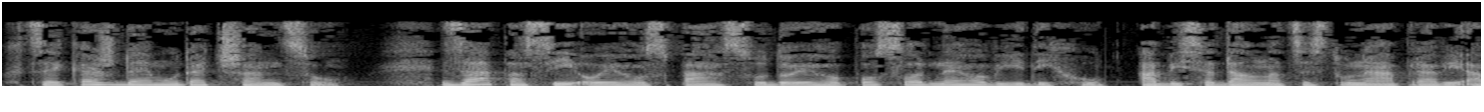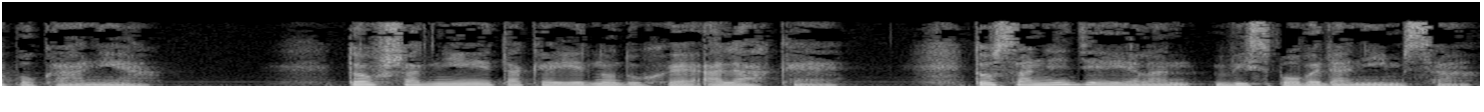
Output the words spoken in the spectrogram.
chce každému dať šancu – Zápasí o jeho spásu do jeho posledného výdychu, aby sa dal na cestu nápravy a pokánia. To však nie je také jednoduché a ľahké. To sa nedieje len vyspovedaním sa.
